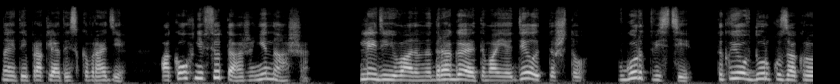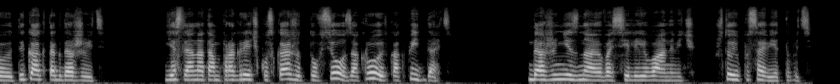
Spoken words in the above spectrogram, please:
на этой проклятой сковороде. А кухня все та же, не наша. «Лидия Ивановна, дорогая ты моя, делать-то что? В город везти? Так ее в дурку закроют, и как тогда жить? Если она там про гречку скажет, то все, закроют, как пить дать». «Даже не знаю, Василий Иванович, что и посоветовать.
